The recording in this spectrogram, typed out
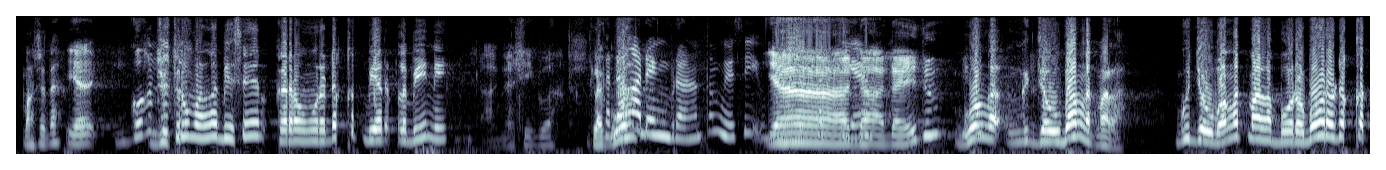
Maksudnya? Ya, gua kan Justru malah biasanya karena umur deket biar lebih ini. agak sih gua. Lah gue, ada yang berantem gak sih? Ya, ya. ada ada itu. gue nggak jauh banget malah. Gue jauh banget malah boro-boro deket.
